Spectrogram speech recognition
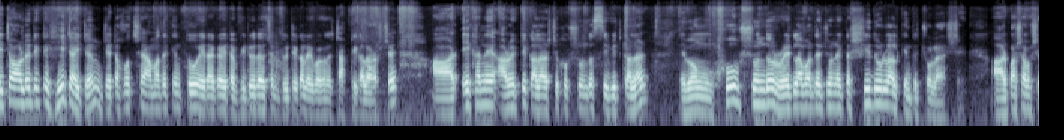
এটা অলরেডি একটি হিট আইটেম যেটা হচ্ছে আমাদের কিন্তু এর আগে এটা ভিডিও দেওয়া হচ্ছিল দুইটি কালার এবার কিন্তু চারটি কালার আসছে। আর এখানে আরও একটি কালার আসছে, খুব সুন্দর সিভিট কালার এবং খুব সুন্দর রেড লাভারদের জন্য একটা সিঁদুর লাল কিন্তু চলে আসছে। আর পাশাপাশি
